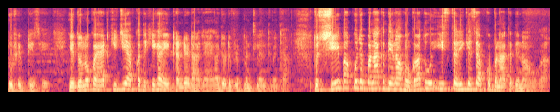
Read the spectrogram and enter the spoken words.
two fifty six ये दोनों को ऐड कीजिए, आपका देखिएगा एट हंड्रेड आ जाएगा जो डेवलपमेंट लेंथ में था। तो शेप आपको जब बना के देना होगा तो इस तरीके से आपको बना के देना होगा।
